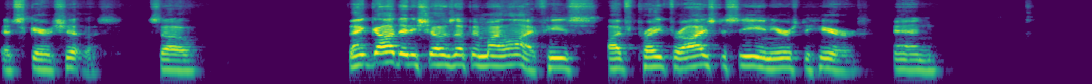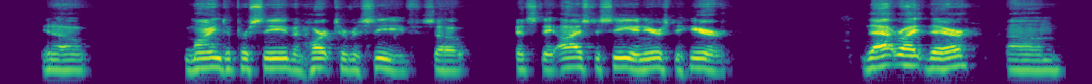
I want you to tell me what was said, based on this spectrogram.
It's scared shitless. So thank God that he shows up in my life. He's I've prayed for eyes to see and ears to hear and you know mind to perceive and heart to receive. So it's the eyes to see and ears to hear. That right there, um,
